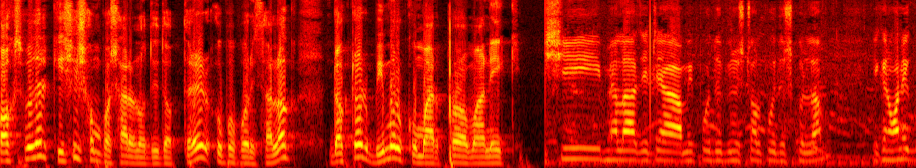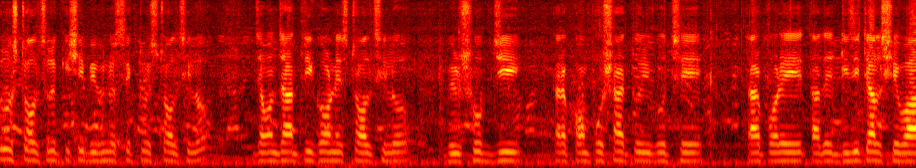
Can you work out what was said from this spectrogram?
কক্সবাজার কৃষি সম্প্রসারণ অধিদপ্তরের উপপরিচালক ডক্টর বিমল কুমার প্রমাণিক। কৃষি মেলা যেটা আমি বিভিন্ন স্টল পরিদর্শন করলাম, এখানে অনেকগুলো স্টল ছিল, কৃষি বিভিন্ন সেক্টর স্টল ছিল, যেমন যান্ত্রিকরণের স্টল ছিল, বিভিন্ন সবজি, তারা কম্পোস্ট সার তৈরি করছে, তারপরে তাদের ডিজিটাল সেবা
